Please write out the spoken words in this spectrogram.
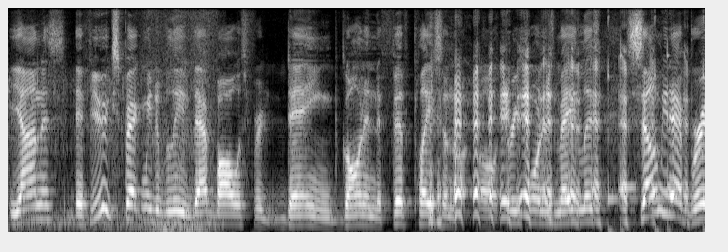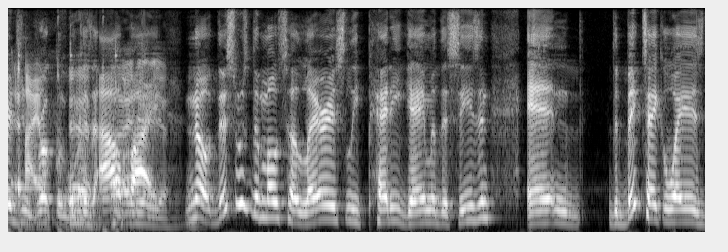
Giannis, if you expect me to believe that ball was for Dame going into fifth place on the uh, three corners made list, sell me that bridge in Brooklyn because I'll I buy hear it. No, this was the most hilariously petty game of the season, and the big takeaway is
